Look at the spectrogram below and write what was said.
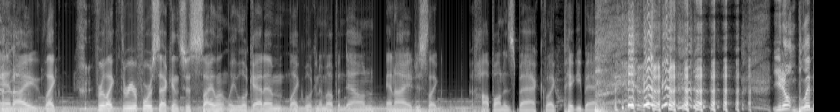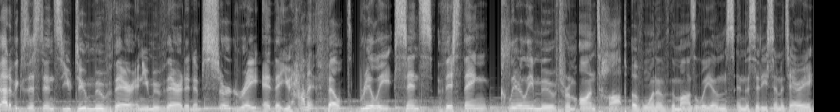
and I like for like three or four seconds just silently look at him, like looking him up and down, and I just like hop on his back, like piggyback. You don't blip out of existence. You do move there, and you move there at an absurd rate eh, that you haven't felt really since this thing clearly moved from on top of one of the mausoleums in the city cemetery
